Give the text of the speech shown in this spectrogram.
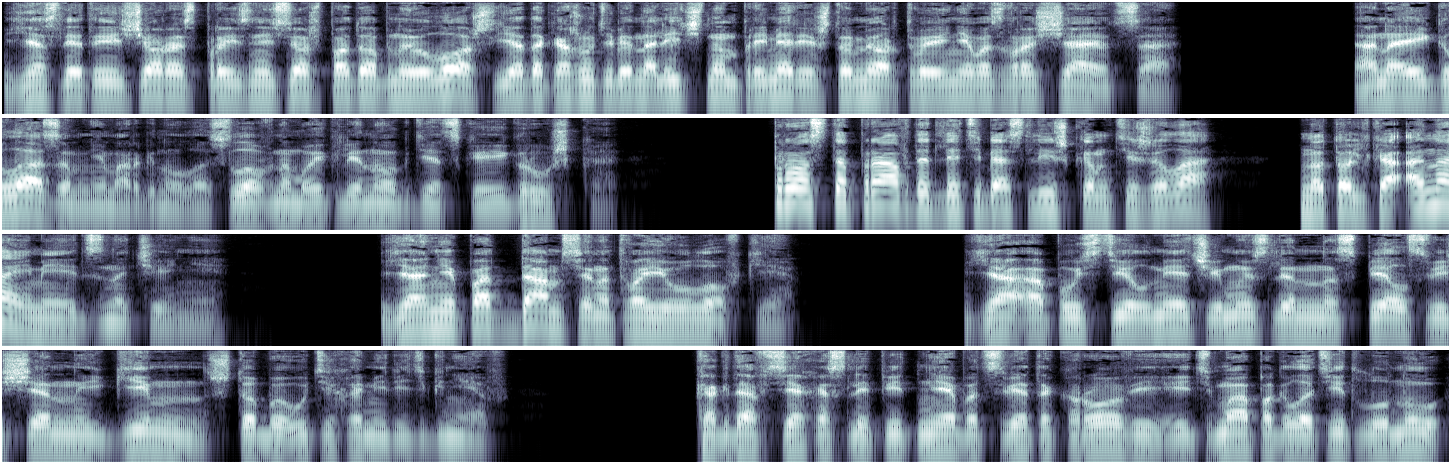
«Если ты еще раз произнесешь подобную ложь, я докажу тебе на личном примере, что мертвые не возвращаются». Она и глазом не моргнула, словно мой клинок детская игрушка. «Просто правда для тебя слишком тяжела, но только она имеет значение». «Я не поддамся на твои уловки», я опустил меч и мысленно спел священный гимн, чтобы утихомирить гнев. Когда всех ослепит небо цвета крови, и тьма поглотит луну,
